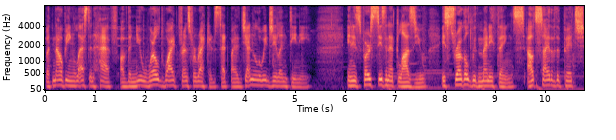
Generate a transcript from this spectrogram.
but now being less than half of the new worldwide transfer record set by Gianluigi Lentini. In his first season at Lazio, he struggled with many things. Outside of the pitch,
